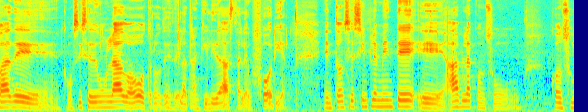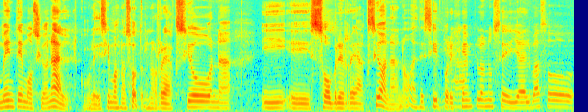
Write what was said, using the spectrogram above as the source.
va de, como se dice, de un lado a otro, desde la tranquilidad hasta la euforia. Entonces simplemente eh, habla con su, con su mente emocional, como le decimos nosotros, no reacciona y sobre reacciona, ¿no? Es decir, por ejemplo, no sé, ya el vaso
